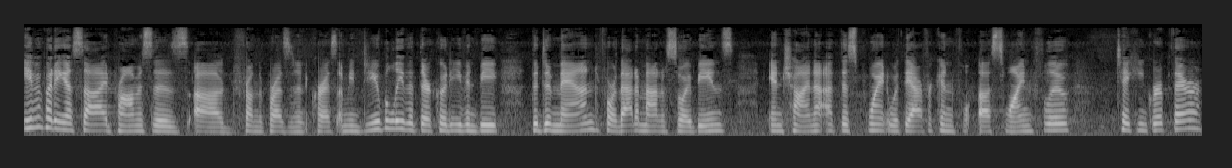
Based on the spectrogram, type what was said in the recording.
even putting aside promises uh, from the president, Chris, I mean, do you believe that there could even be the demand for that amount of soybeans in China at this point with the African uh, swine flu taking grip there?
